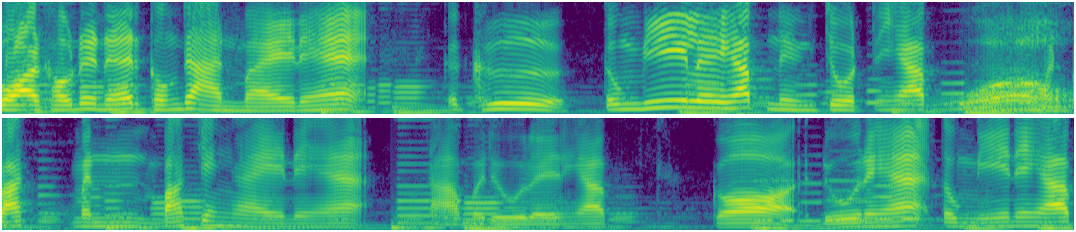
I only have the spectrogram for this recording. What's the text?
บอดของเดอะเนิร์ดของด่านใหม่นะฮะก็คือตรงนี้เลยครับ 1 จุดนะครับมันบั๊กมันบั๊กยังไงนะฮะตามมาดูเลยนะครับ ก็ดูนะฮะตรงนี้นะครับ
